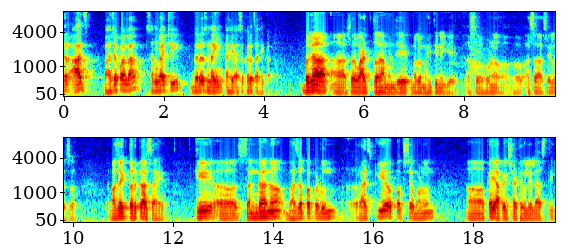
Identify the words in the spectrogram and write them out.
तर आज भाजपाला संघाची गरज नाही आहे असं खरंच आहे का? बघा असं वाटतं हा म्हणजे मला माहिती नाही आहे असं होणं असं असेल असं. माझा एक तर्क असा आहे की संघानं भाजपकडून राजकीय पक्ष म्हणून काही अपेक्षा ठेवलेल्या असतील.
